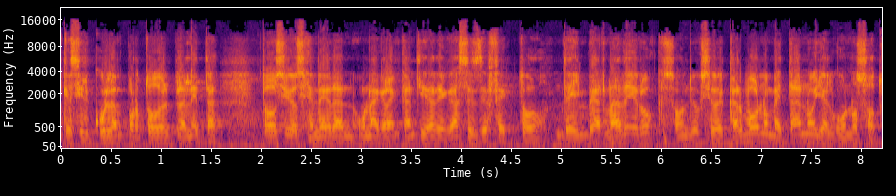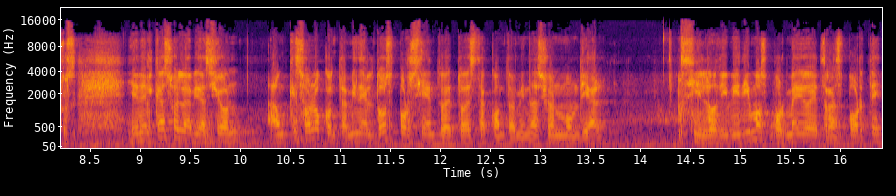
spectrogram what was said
que circulan por todo el planeta. Todos ellos generan una gran cantidad de gases de efecto de invernadero, que son dióxido de carbono, metano y algunos otros. Y en el caso de la aviación, aunque solo contamina el 2% de toda esta contaminación mundial, si lo dividimos por medio de transporte,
